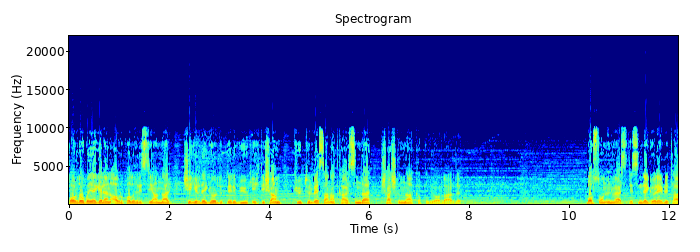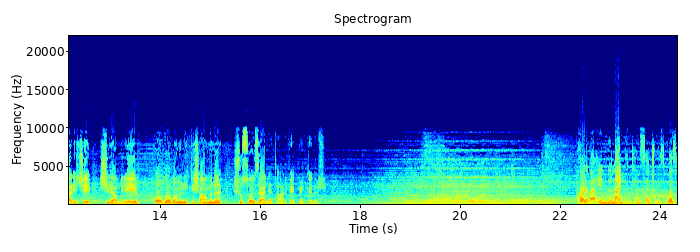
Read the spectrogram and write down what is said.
Kordoba'ya gelen Avrupalı Hristiyanlar şehirde gördükleri büyük ihtişam, kültür ve sanat karşısında şaşkınlığa kapılıyorlardı. Boston Üniversitesi'nde görevli tarihçi Sheila Blair, Kordoba'nın ihtişamını şu sözlerle tarif etmektedir. Cordoba in the 9th and 10th centuries was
